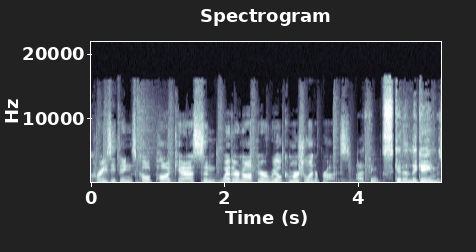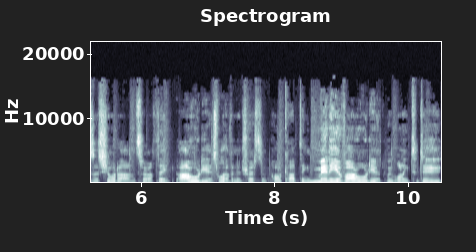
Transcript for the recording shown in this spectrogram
crazy things called podcasts and whether or not they're a real commercial enterprise? I think skin in the game is a short answer. I think our audience will have an interest in podcasting. Many of our audience will be wanting to do,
